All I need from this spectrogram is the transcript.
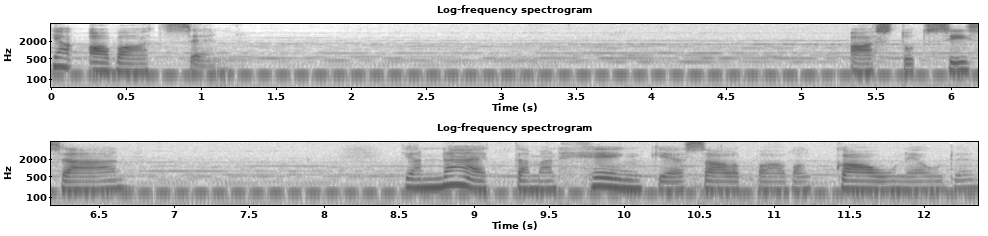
ja avaat sen. Astut sisään ja näet tämän henkeä salpaavan kauneuden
